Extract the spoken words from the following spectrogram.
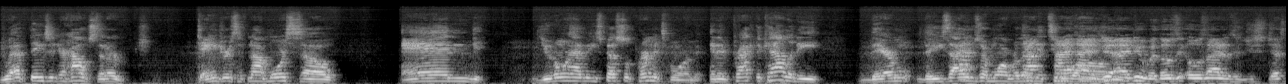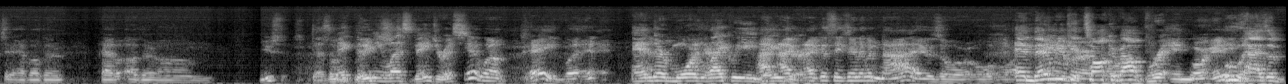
You have things in your house that are dangerous, if not more so, and you don't have any special permits for them. And in practicality, they're these items are more related to. I, I, I, do, um, I do, but those those items that you suggested have other have other um, uses. doesn't So make them any less dangerous, Yeah, well, hey, but uh, and they're more likely a I, danger. I, I could say something with knives or, or, or and then we could talk or- about Britain, or anything. who has a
